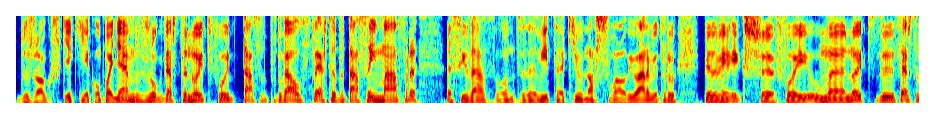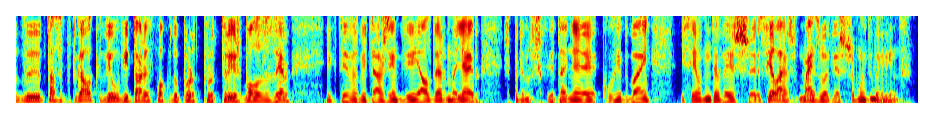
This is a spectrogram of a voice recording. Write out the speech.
dos jogos que aqui acompanhamos. O jogo desta noite foi de Taça de Portugal, festa da Taça em Mafra, a cidade onde habita aqui o nosso áudio árbitro. Pedro Henriques eh, foi uma noite de festa de Taça de Portugal que deu vitória de Foco do Porto por 3 bolas a 0 e que teve a arbitragem de Helder Malheiro. Esperemos que tenha corrido bem e sei muita vez, sei lá, mais uma vez, muito bem-vindo.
